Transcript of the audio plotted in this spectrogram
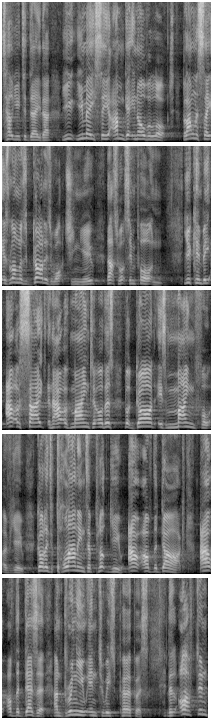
tell you today that you, you may see I'm getting overlooked, but I want to say as long as God is watching you, that's what's important. You can be out of sight and out of mind to others, but God is mindful of you. God is planning to pluck you out of the dark, out of the desert, and bring you into His purpose. That often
